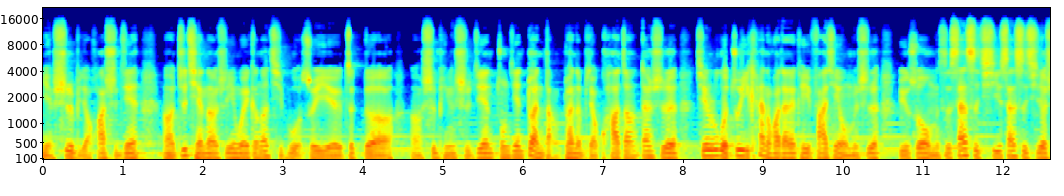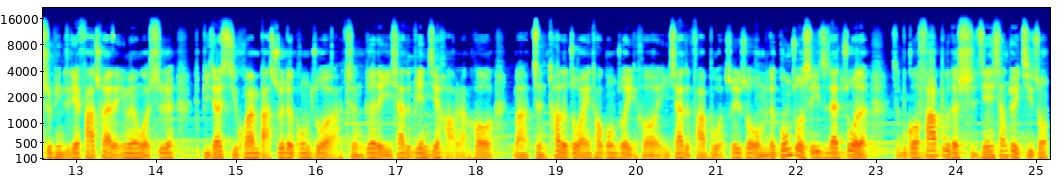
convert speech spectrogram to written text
也是比较花时间啊。之前呢是因为刚刚起步，所以这个呃是。视频时间中间断档断的比较夸张，但是其实如果注意看的话，大家可以发现我们是，比如说我们是三四期三四期的视频直接发出来的，因为我是比较喜欢把所有的工作整个的一下子编辑好，然后嘛整套的做完一套工作以后一下子发布，所以说我们的工作是一直在做的，只不过发布的时间相对集中。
